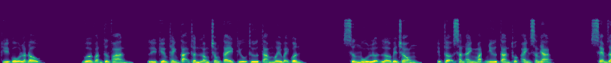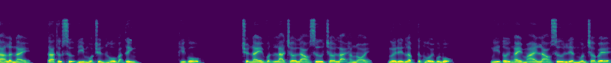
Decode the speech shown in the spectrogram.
Khi gỗ lắc đầu. Vừa vặn tương phản, lý kiếm thánh tại thần long trong tay cứu thứ tám mươi bảy quân. Sương mù lượn lờ bên trong, kịp thợ săn ánh mắt như tàn thuốc ánh sáng nhạt. Xem ra lần này, ta thực sự đi một chuyến hồ bản tinh. Khi gỗ, chuyện này vẫn là chờ lão sư trở lại hăng nói, ngươi đến lập tức hồi vốn bộ. Nghĩ tới ngày mai lão sư liền muốn trở về,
